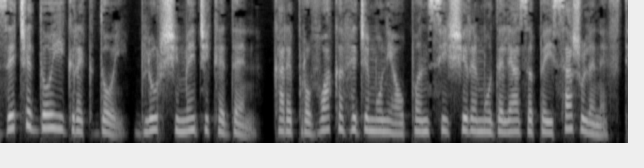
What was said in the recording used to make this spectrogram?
10.2Y2, Blur și Magic Eden, care provoacă hegemonia OpenSea și remodelează peisajul NFT.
